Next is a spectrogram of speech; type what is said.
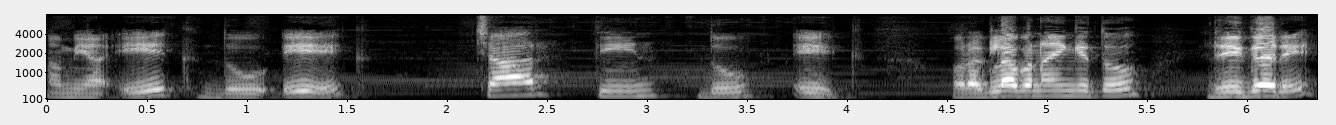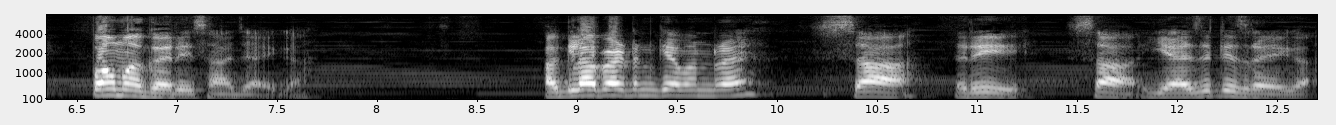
हम यहाँ एक, दो, एक, चार, तीन, दो, एक। और अगला बनाएँगे तो रे ग, रे, प ग सा आ जाएगा। अगला पैटर्न क्या बन रहा है? सा, रे, सा। ये एज इट इज़ रहेगा।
